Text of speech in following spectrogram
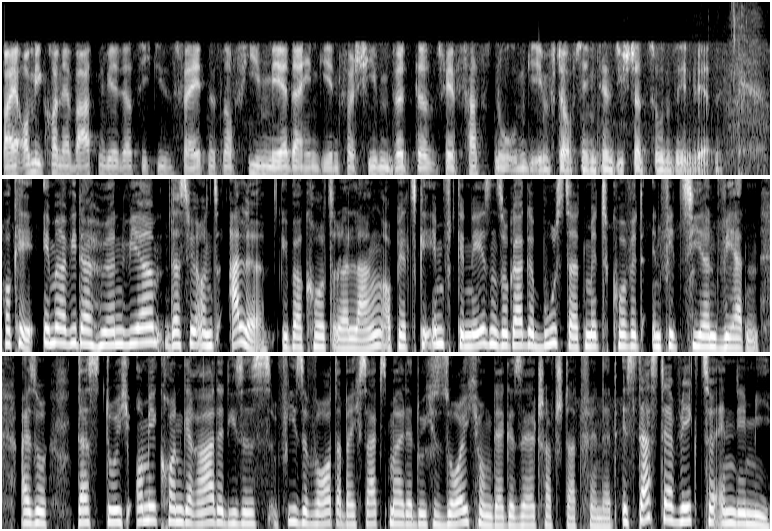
Bei Omikron erwarten wir, dass sich dieses Verhältnis noch viel mehr dahingehend verschieben wird, dass wir fast nur Ungeimpfte auf den Intensivstationen sehen werden. Okay, immer wieder hören wir, dass wir uns alle über kurz oder lang, ob jetzt geimpft, genesen, sogar geboostert mit Covid infizieren werden. Also, dass durch Omikron gerade dieses fiese Wort, aber ich sag's mal, der Durchseuchung der Gesellschaft stattfindet. Ist das der Weg zur Endemie?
